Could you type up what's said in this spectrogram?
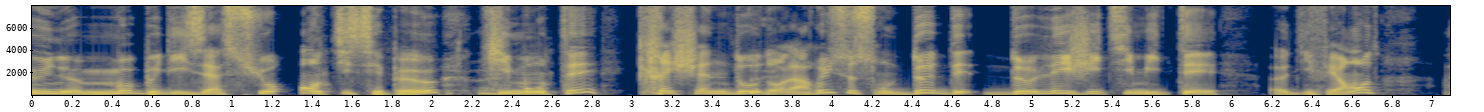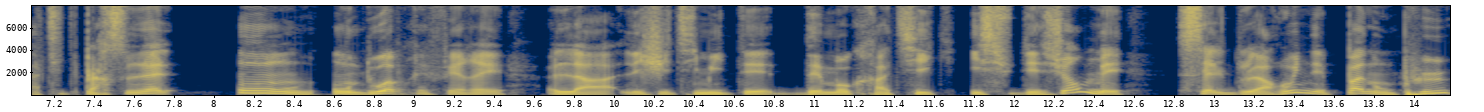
une mobilisation anti-CPE qui montait crescendo dans la rue. Ce sont deux, deux légitimités différentes. À titre personnel, on, doit préférer la légitimité démocratique issue des urnes, mais celle de la rue n'est pas non plus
